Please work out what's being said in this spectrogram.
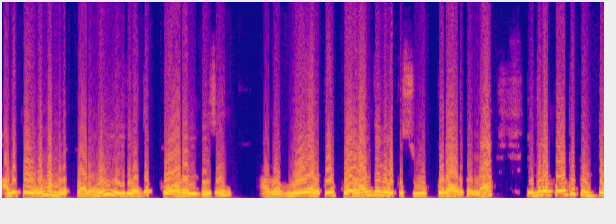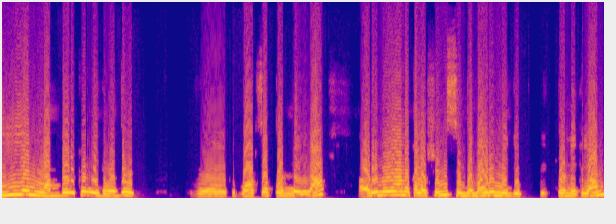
அது போக நம்மளுக்கு பாருங்க இது வந்து கோரல் டிசைன் அருமையா இருக்கு. குழந்தைகளுக்கு சூப்பரா இருக்குங்க. இதுல போட்டிருக்க டிஎன் நம்பருக்கு நீங்க வந்து வாட்ஸ்அப் பண்ணீங்கன்னா அருமையான கலெக்ஷன்ஸ் இந்த மாதிரி நீங்க பிக் பண்ணிக்கலாம்.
